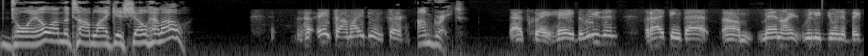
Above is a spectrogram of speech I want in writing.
Doyle on the Tom Leykis show. Hello. Hey, Tom, how you doing, sir? I'm great. That's great. Hey, the reason that I think that um, men aren't really doing a big,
